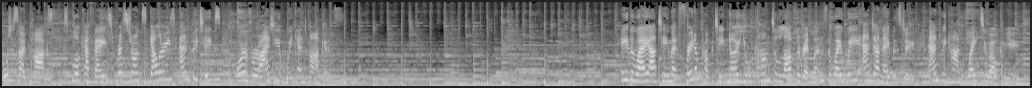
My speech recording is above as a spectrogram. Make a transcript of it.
waterside parks, explore cafes, restaurants, galleries and boutiques, or a variety of weekend markets. Either way, our team at Freedom Property know you will come to love the Redlands the way we and our neighbours do, and we can't wait to welcome you.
